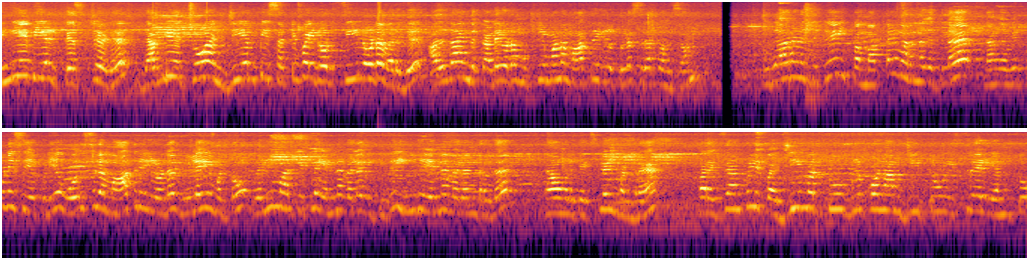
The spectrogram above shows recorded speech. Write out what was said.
NABL tested WHO and GMP சர்டிஃபைடோட சீலோட வருது. அதுதான் இந்த கடையோட முக்கியமான மாத்திரைகளுக்குள்ள சிறப்பம்சம். உதாரணத்துக்கு இப்போ மக்கள் மருந்தகத்தில் நாங்கள் விற்பனை செய்யக்கூடிய ஒரு சில மாத்திரைகளோட விலையை மட்டும் வெளி மார்க்கெட்டில் என்ன விலை விற்கிது இங்கே என்ன விலைன்றதை நான் உங்களுக்கு எக்ஸ்பிளைன் பண்ணுறேன் ஃபார் எக்ஸாம்பிள் இப்போ Gemer two Gluconorm G two Israel M two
